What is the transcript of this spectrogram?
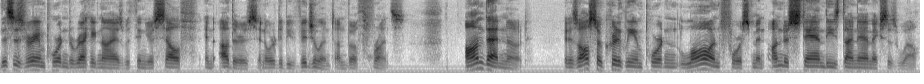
This is very important to recognize within yourself and others in order to be vigilant on both fronts. On that note, it is also critically important law enforcement understand these dynamics as well.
